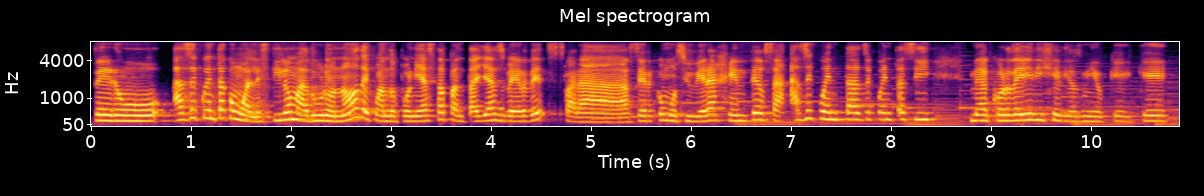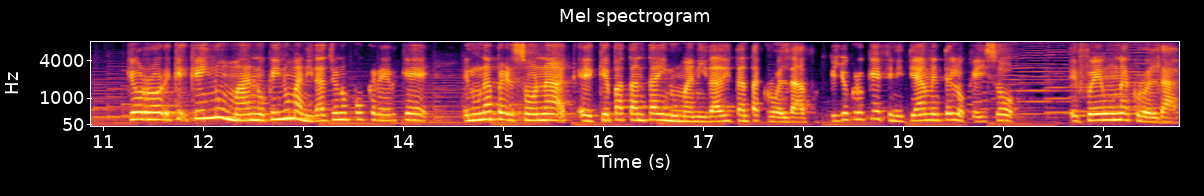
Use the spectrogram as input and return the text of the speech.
pero haz de cuenta como al estilo Maduro, ¿no? De cuando ponía hasta pantallas verdes para hacer como si hubiera gente, o sea, haz de cuenta, haz de cuenta, sí, me acordé y dije, Dios mío, qué, qué, qué horror, qué, inhumano, qué inhumanidad. Yo no puedo creer que en una persona eh, quepa tanta inhumanidad y tanta crueldad. Porque yo creo que definitivamente lo que hizo eh, fue una crueldad.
